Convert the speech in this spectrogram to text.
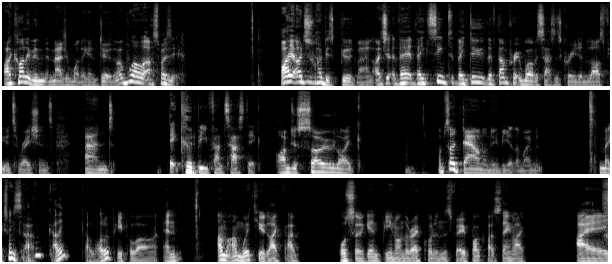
I can't even imagine what they're going to do. with them. Well, I suppose it. I, I just hope it's good, man. I just, they they seem to they do they've done pretty well with Assassin's Creed in the last few iterations, and it could be fantastic. I'm just so like, I'm so down on Ubi at the moment. It makes I me think, I think I think a lot of people are, and I'm I'm with you. Like I've also again been on the record in this very podcast saying like I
